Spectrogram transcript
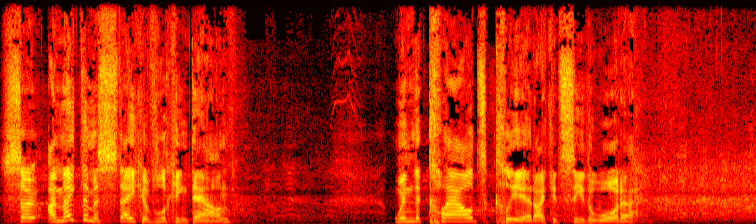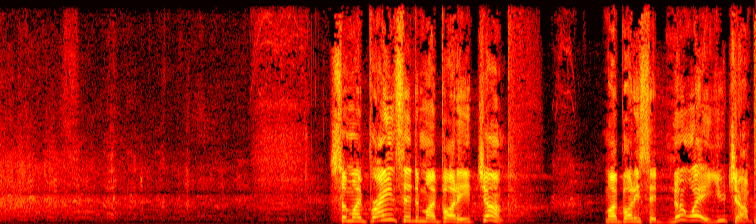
so I make the mistake of looking down. When the clouds cleared, I could see the water. So my brain said to my body, jump. My body said, no way, you jump.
